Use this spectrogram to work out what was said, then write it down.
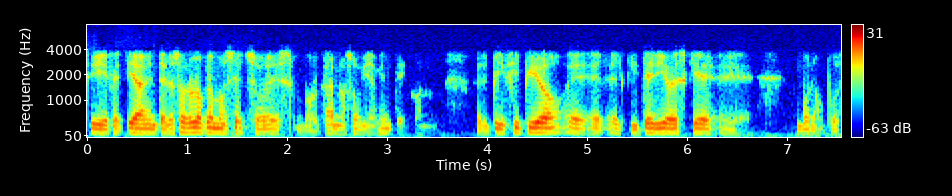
Sí, efectivamente. Nosotros lo que hemos hecho es volcarnos, obviamente, con el principio, el criterio es que, bueno, pues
